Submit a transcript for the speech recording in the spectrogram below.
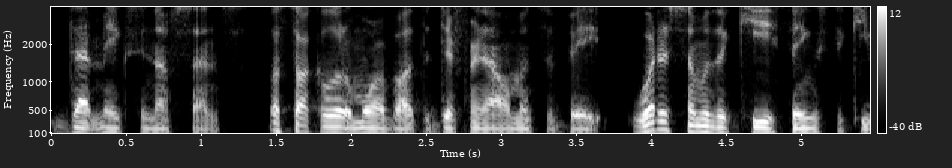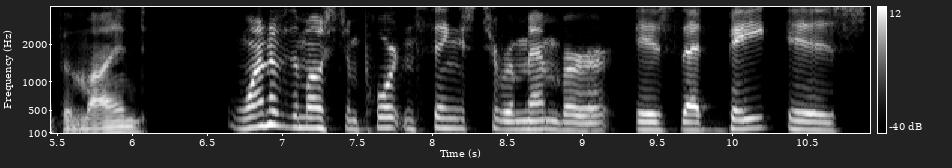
That makes enough sense. Let's talk a little more about the different elements of bait. What are some of the key things to keep in mind? One of the most important things to remember is that bait is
